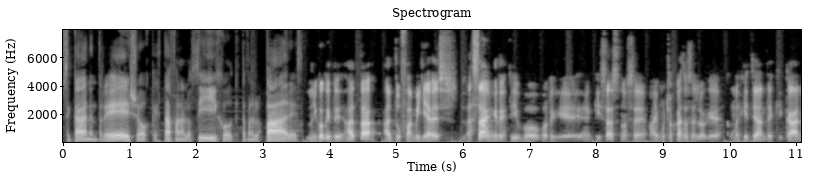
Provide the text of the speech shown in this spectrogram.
se cagan entre ellos, que estafan a los hijos, que estafan a los padres. Lo único que te ata a tu familia es la sangre, tipo, porque quizás, no sé, hay muchos casos en lo que, como dijiste antes, que cagan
